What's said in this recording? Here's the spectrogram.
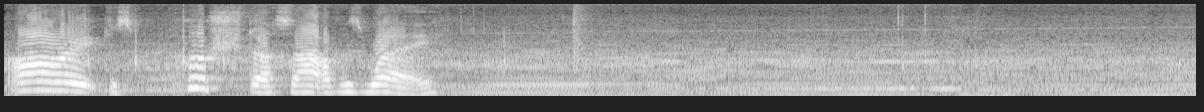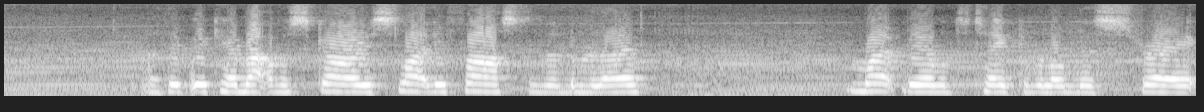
Alright, just pushed us out of his way. I think we came out of Ascari slightly faster than him though. Might be able to take him along this straight.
